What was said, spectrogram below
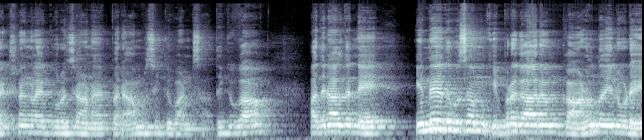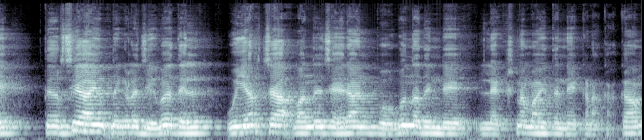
ലക്ഷണങ്ങളെക്കുറിച്ചാണ് പരാമർശിക്കുവാൻ സാധിക്കുക. അതിനാൽ തന്നെ ഇന്നേ ദിവസം ഇപ്രകാരം കാണുന്നതിലൂടെ തീർച്ചയായും നിങ്ങളുടെ ജീവിതത്തിൽ ഉയർച്ച വന്നു ചേരാൻ പോകുന്നതിന്റെ ലക്ഷണമായി തന്നെ കണക്കാക്കാം.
